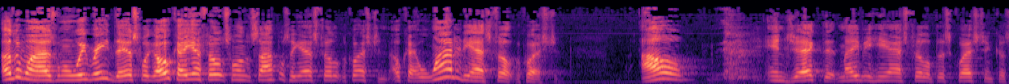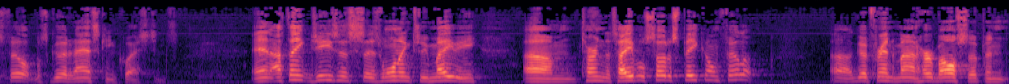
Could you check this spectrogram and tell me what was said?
Otherwise, when we read this, we go, okay, yeah, Philip's one of the disciples. He asked Philip the question. Okay, well, why did he ask Philip the question? I'll inject that maybe he asked Philip this question because Philip was good at asking questions. And I think Jesus is wanting to maybe um, turn the table, so to speak, on Philip. Uh, a good friend of mine, Herb Alsop, and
